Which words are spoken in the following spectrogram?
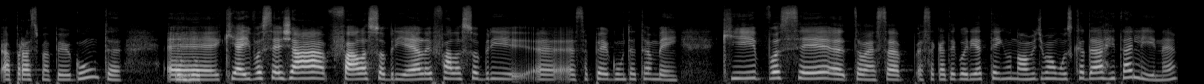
a próxima pergunta, é, uhum. que aí você já fala sobre ela e fala sobre é, essa pergunta também. Que você. Então, essa, essa categoria tem o nome de uma música da Rita Lee, né?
